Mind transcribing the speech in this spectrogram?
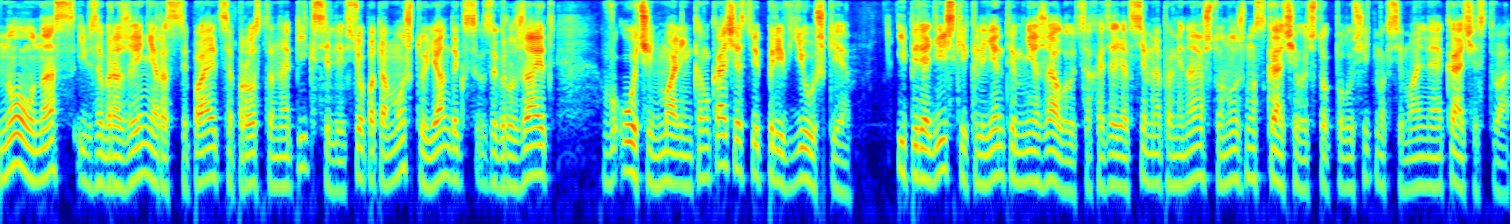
но у нас изображение рассыпается просто на пиксели. Все потому, что Яндекс загружает в очень маленьком качестве превьюшки. И периодически клиенты мне жалуются, хотя я всем напоминаю, что нужно скачивать, чтобы получить максимальное качество.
